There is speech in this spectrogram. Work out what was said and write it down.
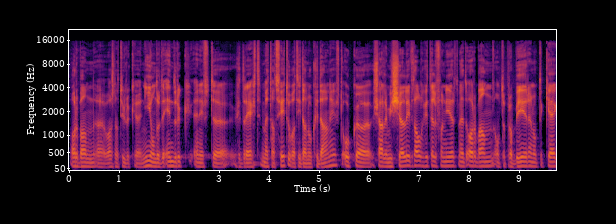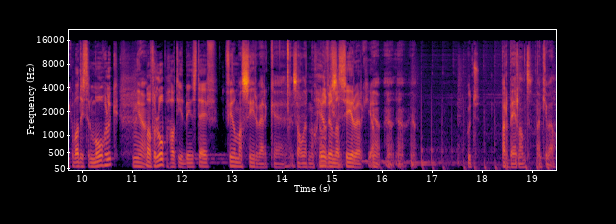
Orbán eh, was natuurlijk eh, niet onder de indruk en heeft eh, gedreigd met dat veto, wat hij dan ook gedaan heeft. Ook Charles Michel heeft al getelefoneerd met Orbán om te proberen, om te kijken wat is er mogelijk. Ja. Maar voorlopig houdt hij het been stijf. Veel masseerwerk zal er nog Heel veel zijn. masseerwerk, ja. Ja, ja, ja, ja. Goed. Bart Beierland, dankjewel.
